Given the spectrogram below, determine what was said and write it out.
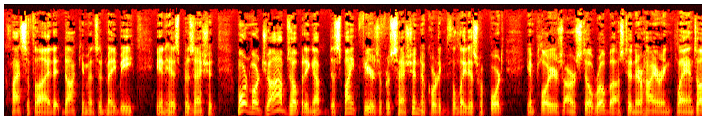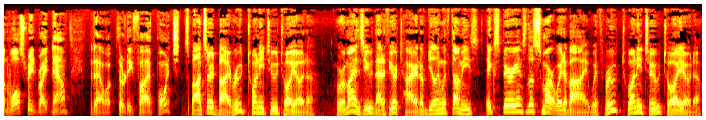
classified documents that may be in his possession. More and more jobs opening up despite fears of recession. According to the latest report, employers are still robust in their hiring plans. On Wall Street right now, the Dow up 35 points. Sponsored by Route 22 Toyota, who reminds you that if you're tired of dealing with dummies, experience the smart way to buy with Route 22 Toyota.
